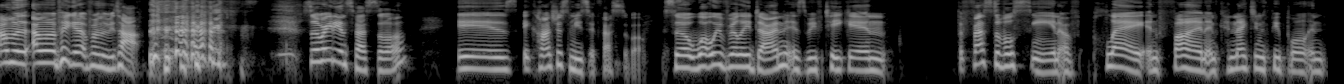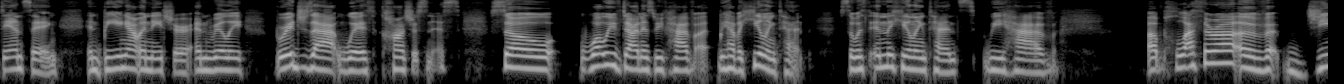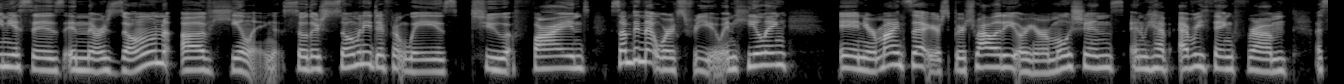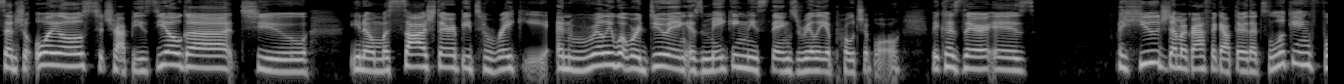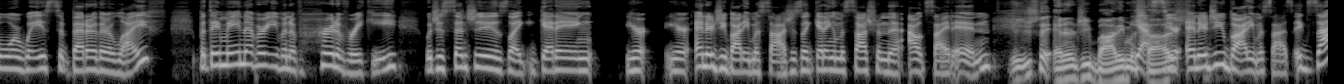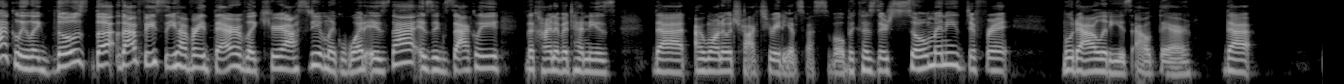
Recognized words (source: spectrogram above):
I'm gonna I'm gonna pick it up from the top. so Radiance Festival is a conscious music festival. So what we've really done is we've taken the festival scene of play and fun and connecting with people and dancing and being out in nature and really bridge that with consciousness. So what we've done is we've have a, we have a healing tent. So within the healing tents, we have a plethora of geniuses in their zone of healing. So there's so many different ways to find something that works for you. And healing in your mindset, your spirituality, or your emotions. And we have everything from essential oils to trapeze yoga to you know, massage therapy to Reiki. And really, what we're doing is making these things really approachable because there is a huge demographic out there that's looking for ways to better their life, but they may never even have heard of Reiki, which essentially is like getting your your energy body massage. It's like getting a massage from the outside in. Did you say energy body massage? Yes, your energy body massage. Exactly. Like those that that face that you have right there of like curiosity. I'm like, what is that? Is exactly the kind of attendees that I want to attract to Radiance Festival because there's so many different modalities out there that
